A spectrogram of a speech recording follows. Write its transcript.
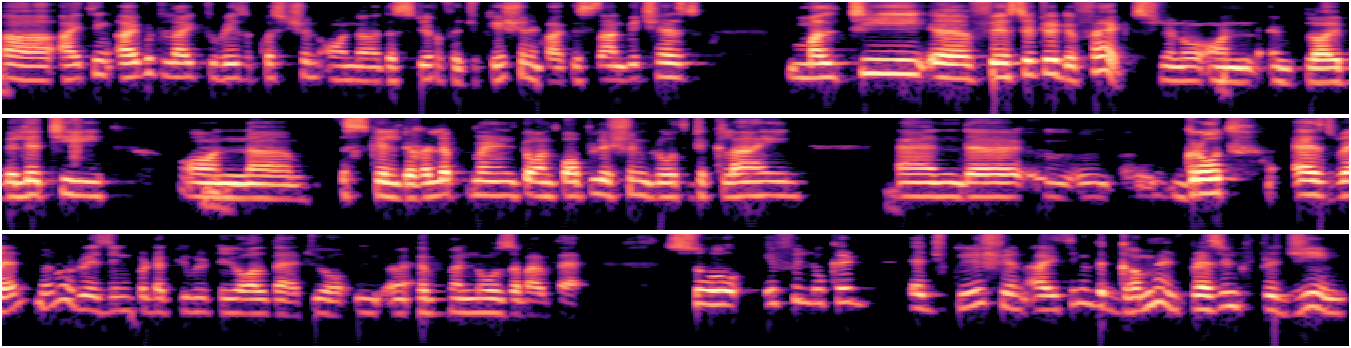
mm-hmm. uh, I think I would like to raise a question on uh, the state of education in Pakistan, which has multi-faceted effects, you know, on employability, on uh, skill development, on population growth decline, and uh, growth as well. You know, raising productivity, all that. You uh, everyone knows about that. So, if we look at education, I think the government, present regime,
